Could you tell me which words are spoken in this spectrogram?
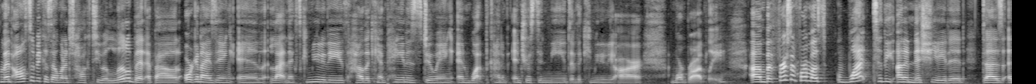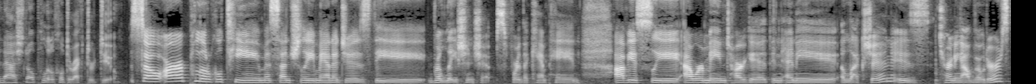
And also because I want to talk to you a little bit about organizing in Latinx communities, how the campaign is doing, and what the kind of interests and needs of the community are more broadly. Um, but first and foremost, what to the uninitiated does a national political director do? So, our political political team essentially manages the relationships for the campaign. Obviously, our main target in any election is turning out voters.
